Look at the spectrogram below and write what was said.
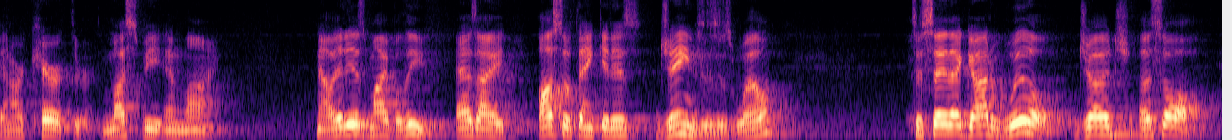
and our character must be in line. Now, it is my belief, as I also think it is James's as well, to say that God will judge us all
